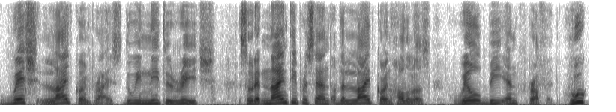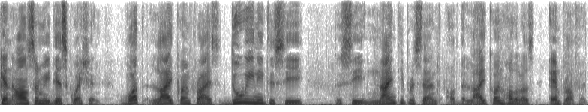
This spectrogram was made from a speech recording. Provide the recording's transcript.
which Litecoin price do we need to reach so that 90% of the Litecoin hodlers will be in profit? Who can answer me this question? What Litecoin price do we need to see to see 90% of the Litecoin hodlers in profit.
